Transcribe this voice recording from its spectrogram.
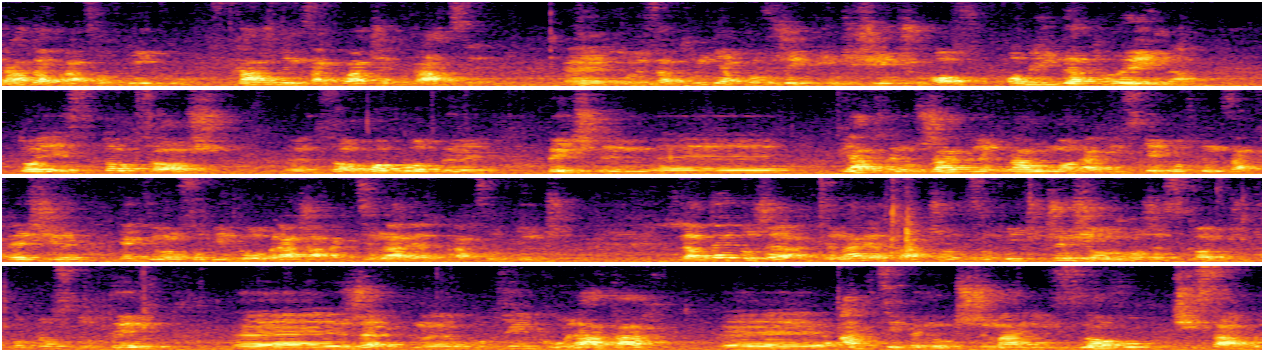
Rada Pracowników w każdym zakładzie pracy, który zatrudnia powyżej 50 osób, obligatoryjna, to jest to coś, e, co mogłoby być tym e, wiatrem w żagle planu Morawieckiego w tym zakresie, jaki on sobie wyobraża akcjonariat pracowniczy. Dlatego, że akcjonariat pracowniczy czym się on może skończyć? Po prostu tym, e, że po kilku latach e, akcje będą trzymali znowu ci sami,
